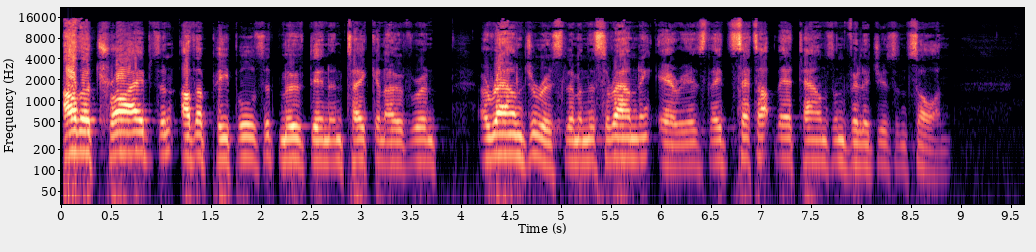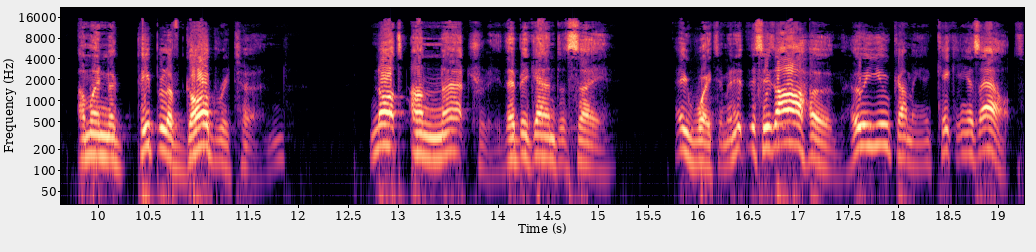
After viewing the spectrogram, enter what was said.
other tribes and other peoples had moved in and taken over and around Jerusalem and the surrounding areas. They'd set up their towns and villages and so on. And when the people of God returned, not unnaturally, they began to say, Hey, wait a minute, this is our home. Who are you coming and kicking us out?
